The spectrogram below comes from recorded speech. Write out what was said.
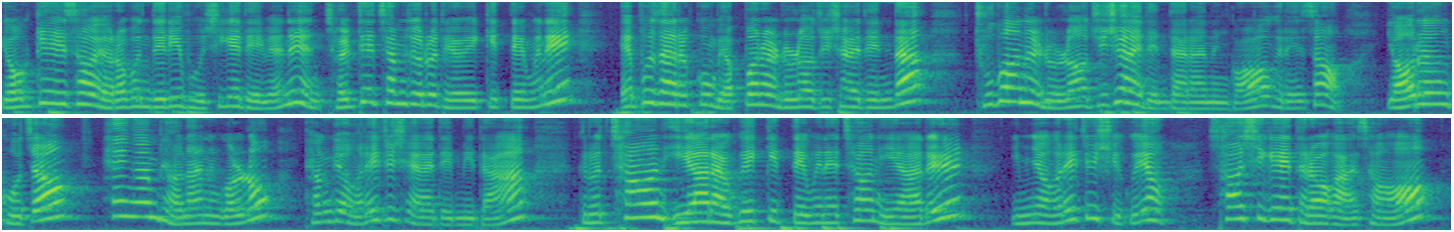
여기에서 여러분들이 보시게 되면은 절대 참조로 되어 있기 때문에 F4를 꼭 몇 번을 눌러 주셔야 된다? 두 번을 눌러 주셔야 된다라는 거. 그래서 열은 고정, 행은 변하는 걸로 변경을 해 주셔야 됩니다. 그리고 천 이하라고 했기 때문에 천 이하를 입력을 해 주시고요. 서식에 들어가서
